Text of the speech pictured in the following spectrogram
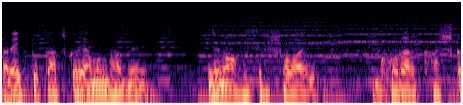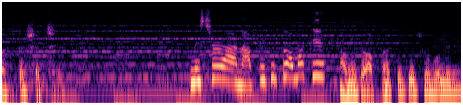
তারা একটু কাজ করে এমন ভাব নেয় যেন অফিসের সবাই ঘোড়ার ঘাস কাটতে এসেছে। মিস্টার রান আপনি কিন্তু আমাকে আমি তো আপনাকে কিছু বলিনি।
